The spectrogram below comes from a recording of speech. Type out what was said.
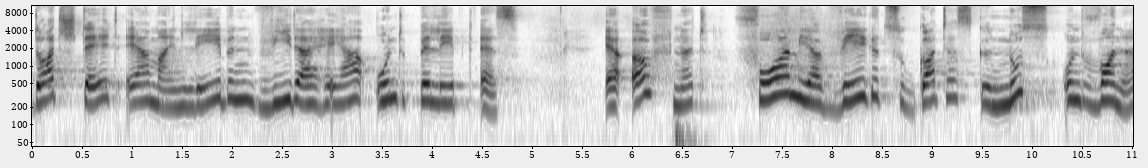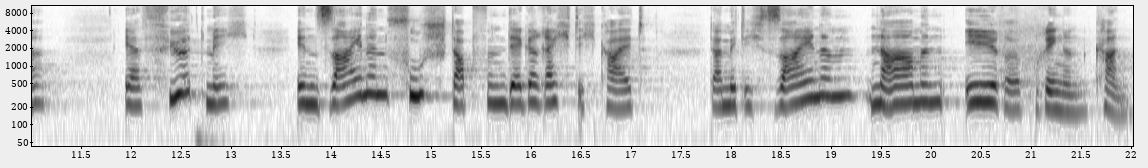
dort stellt er mein Leben wieder her und belebt es. Er öffnet vor mir Wege zu Gottes Genuss und Wonne. Er führt mich in seinen Fußstapfen der Gerechtigkeit, damit ich seinem Namen Ehre bringen kann.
